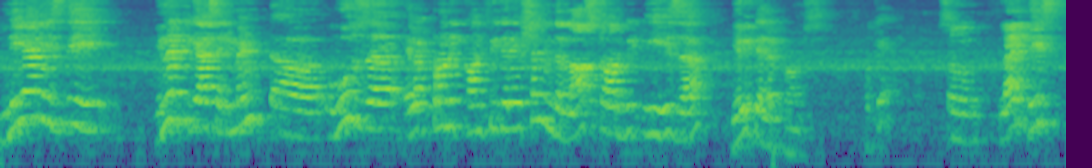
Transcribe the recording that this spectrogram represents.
neon is the inert gas element uh, whose uh, electronic configuration in the last orbit is uh, 8 electrons okay so like this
